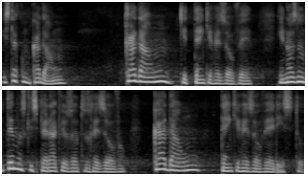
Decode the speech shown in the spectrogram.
está com cada um. Cada um que tem que resolver. E nós não temos que esperar que os outros resolvam. Cada um tem que resolver isto.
